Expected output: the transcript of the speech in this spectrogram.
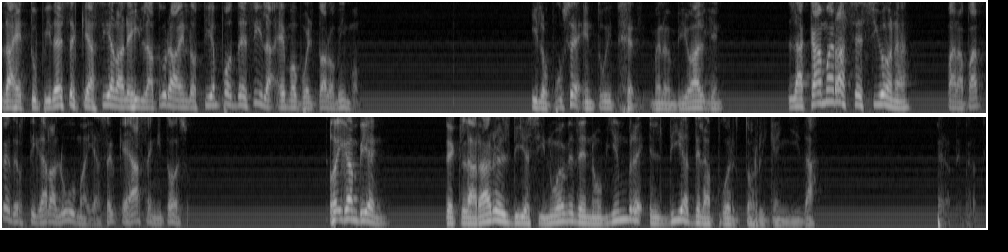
las estupideces que hacía la legislatura en los tiempos de Sila, hemos vuelto a lo mismo. Y lo puse en Twitter, me lo envió alguien. La Cámara sesiona para parte de hostigar a Luma y hacer que hacen y todo eso. Oigan bien, declarar el 19 de noviembre el Día de la Puertorriqueñidad. Espérate, espérate.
